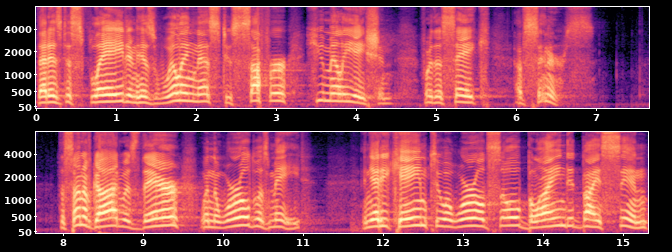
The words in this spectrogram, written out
that is displayed in his willingness to suffer humiliation for the sake of sinners. The Son of God was there when the world was made, and yet he came to a world so blinded by sin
